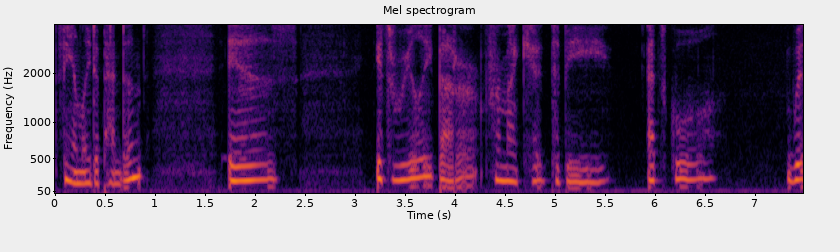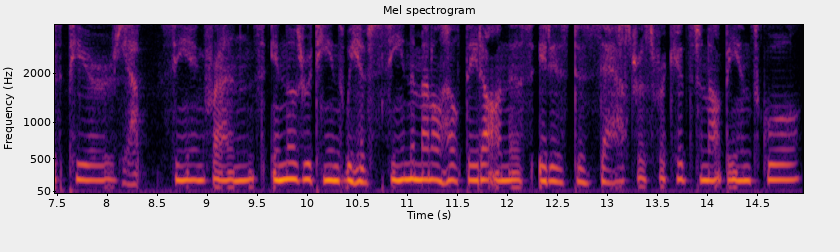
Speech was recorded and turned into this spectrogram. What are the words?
family dependent. Is it's really better for my kid to be at school with peers, Yep. seeing friends in those routines. We have seen the mental health data on this. It is disastrous for kids to not be in school.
